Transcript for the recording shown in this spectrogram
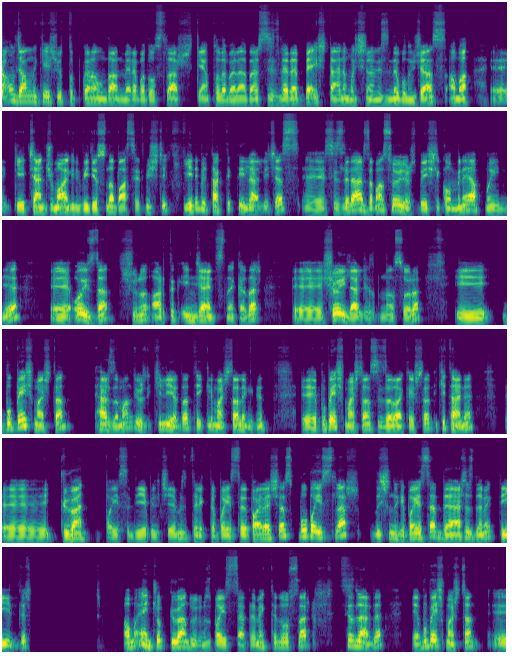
Canlı Canlı Keş YouTube kanalından merhaba dostlar. Gameplay'la beraber sizlere 5 tane maçın analizinde bulunacağız. Ama e, geçen Cuma günü videosunda bahsetmiştik. Yeni bir taktikle ilerleyeceğiz. E, sizlere her zaman söylüyoruz beşli kombine yapmayın diye. E, o yüzden şunu artık ince ayrıntısına kadar e, şöyle ilerleyeceğiz bundan sonra. E, bu 5 maçtan her zaman diyoruz ikili ya da tekli maçlarla gidin. E, bu 5 maçtan sizlere arkadaşlar 2 tane e, güven bahisi diyebileceğimiz nitelikte bahisleri paylaşacağız. Bu bahisler dışındaki bahisler değersiz demek değildir. Ama en çok güven duyduğumuz bahisler demektir dostlar. Sizler de e, bu 5 maçtan e,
